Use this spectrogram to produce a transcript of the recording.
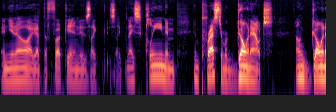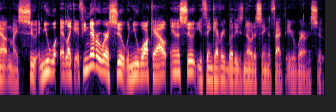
and you know, I got the fucking. It was like it's like nice, clean, and impressed, and we're going out I'm going out in my suit. And you like if you never wear a suit, when you walk out in a suit, you think everybody's noticing the fact that you're wearing a suit.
